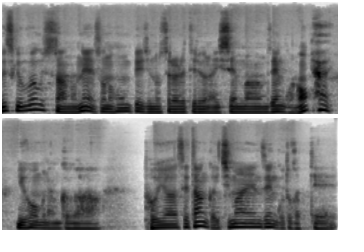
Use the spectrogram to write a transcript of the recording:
ですけど上口さんのねそのホームページに載せられているような1000万前後の、はいリフォームなんかが問い合わせ単価1万円前後とかって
